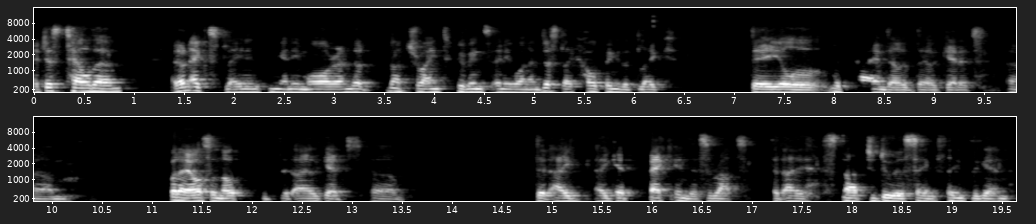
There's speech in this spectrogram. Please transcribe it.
I just tell them. I don't explain anything anymore. I'm not not trying to convince anyone. I'm just like hoping that like they'll with time they'll they'll get it. Um, but I also know that I'll get um, that I I get back in this rut that I start to do the same things again.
